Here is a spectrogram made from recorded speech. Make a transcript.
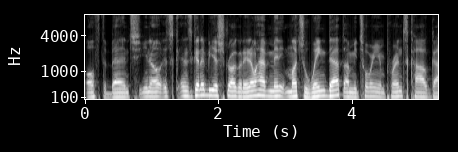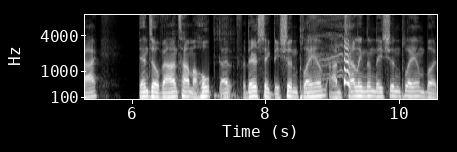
off the bench. You know, it's it's going to be a struggle. They don't have many much wing depth. I mean, Taurean Prince, Kyle Guy. Denzel Valentine, I hope that for their sake they shouldn't play him. I'm telling them they shouldn't play him, but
